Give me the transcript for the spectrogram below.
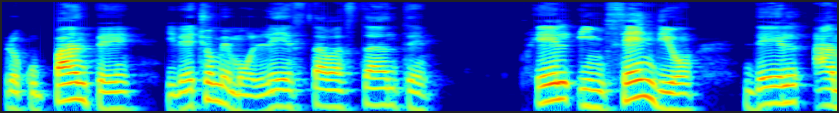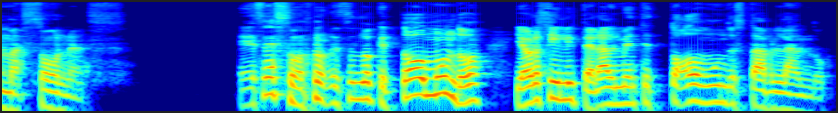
preocupante y de hecho me molesta bastante. El incendio del Amazonas. Es eso, eso es lo que todo mundo y ahora sí, literalmente todo mundo está hablando.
